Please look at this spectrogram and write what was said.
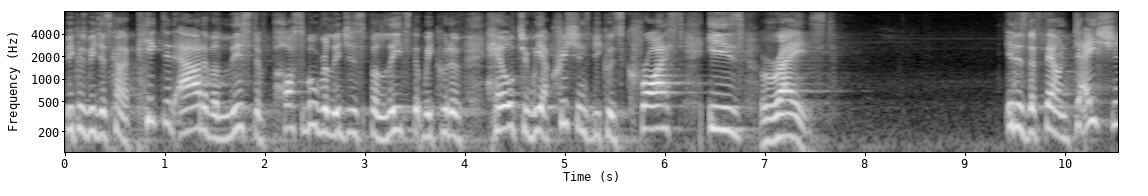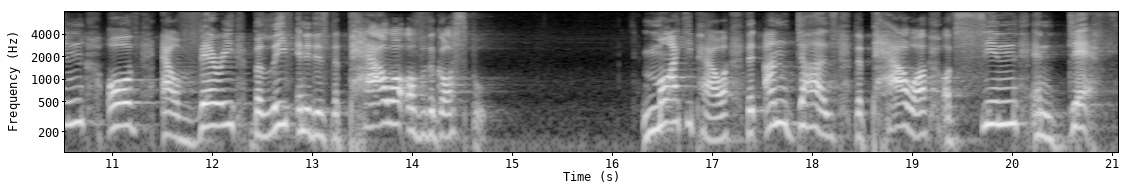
because we just kind of picked it out of a list of possible religious beliefs that we could have held to. We are Christians because Christ is raised. It is the foundation of our very belief, and it is the power of the gospel mighty power that undoes the power of sin and death.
